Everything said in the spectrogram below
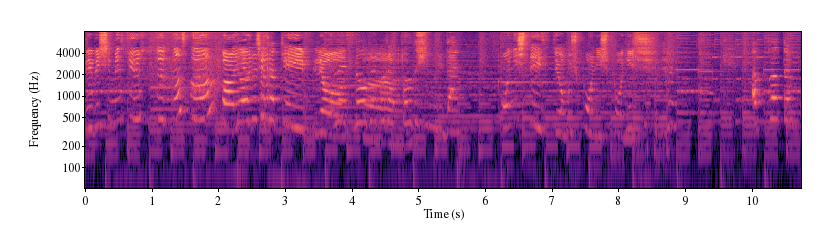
Bebişimiz yüzsün. Nasıl? Banyo çok keyifli Evet, o bebek olsun. atladı şimdiden. Poniş de istiyormuş poniş poniş. Atladım.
